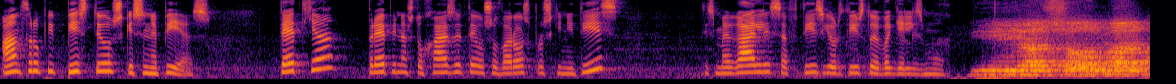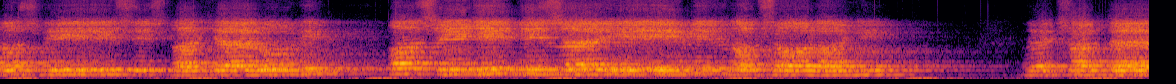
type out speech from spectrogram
άνθρωποι πίστεως και συνεπίας. Τέτοια πρέπει να στοχάζεται ο σοβαρός προσκυνητής της μεγάλης αυτής γιορτής του Ευαγγελισμού. Δια σώματος φύσης τα χερουβή, ασυγήτησε ημις δοξολογή. Εξαπτέρυγα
